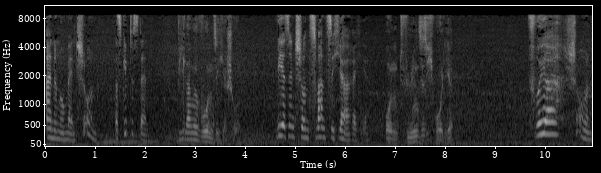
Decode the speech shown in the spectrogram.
Einen Moment schon. Was gibt es denn? Wie lange wohnen Sie hier schon? Wir sind schon 20 Jahre hier. Und fühlen Sie sich wohl hier? Früher schon.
